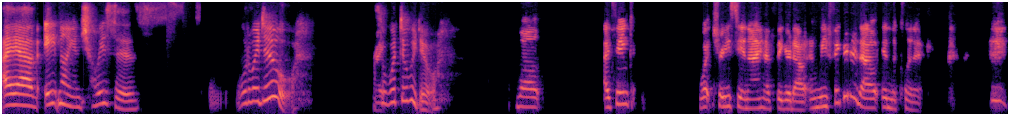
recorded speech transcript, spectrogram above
I have 8 million choices. What do i do? Right. so what do we do? Well i think what tracy and i have figured out and we figured it out in the clinic.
